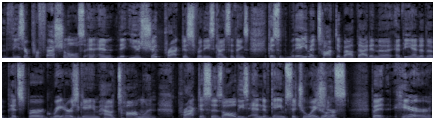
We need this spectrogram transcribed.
these are professionals, and, and that you should practice for these kinds of things. Because they even talked about that in the at the end of the Pittsburgh Raiders game, how Tomlin practices all these end of game situations. Sure. But here,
